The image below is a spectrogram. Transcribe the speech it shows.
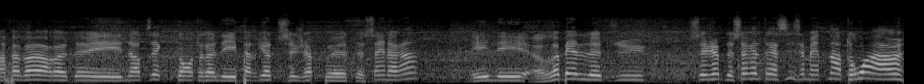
en faveur des Nordiques contre les Patriotes du cégep de Saint-Laurent. Et les Rebelles du cégep de Sorel-Tracy, c'est maintenant 3 à 1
